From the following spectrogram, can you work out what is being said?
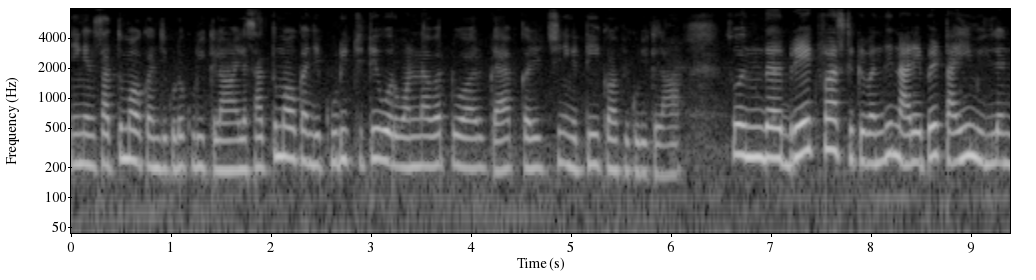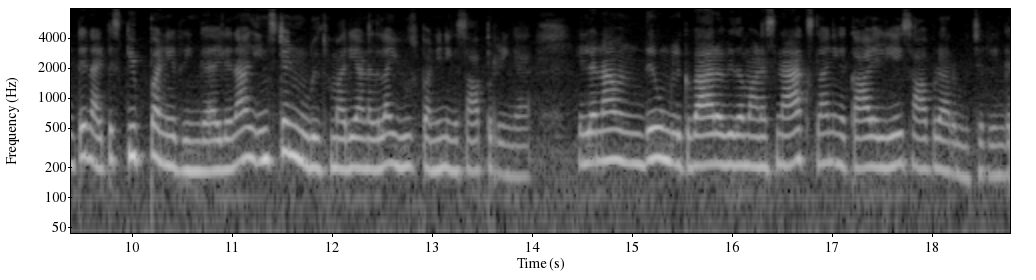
நீங்கள் இந்த சத்து மாவு கஞ்சி கூட குடிக்கலாம். இல்லை சத்து மாவு கஞ்சி குடிச்சிட்டு ஒரு one hour two hour gap கழித்து நீங்கள் டீ காஃபி குடிக்கலாம். ஸோ இந்த பிரேக்ஃபாஸ்ட்டுக்கு வந்து நிறைய பேர் டைம் இல்லைன்ட்டு நிறைய பேர் ஸ்கிப் பண்ணிடுறீங்க. இல்லைனா இன்ஸ்டன்ட் நூடுல்ஸ் மாதிரியானதெல்லாம் யூஸ் பண்ணி நீங்கள் சாப்பிட்றீங்க. இல்லைனா வந்து உங்களுக்கு வேறு விதமான ஸ்நாக்ஸ்லாம் நீங்கள் காலையிலேயே சாப்பிட ஆரம்பிச்சிடுறீங்க.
